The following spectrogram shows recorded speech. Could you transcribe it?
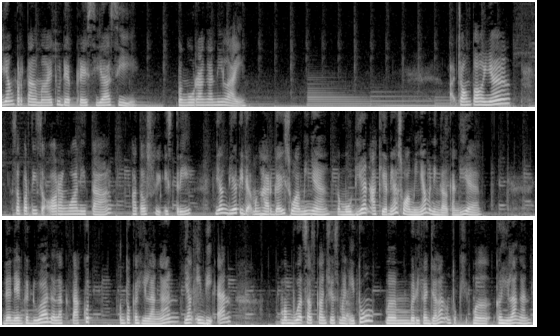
Yang pertama itu depresiasi, pengurangan nilai. Contohnya seperti seorang wanita atau istri yang dia tidak menghargai suaminya, kemudian akhirnya suaminya meninggalkan dia. Dan yang kedua adalah takut untuk kehilangan yang in the end membuat subconscious mind itu memberikan jalan untuk kehilangan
